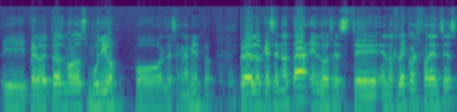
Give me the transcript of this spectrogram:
Y, pero de todos modos murió por desangramiento. ok. Pero lo que se nota en los, este, en los récords forenses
